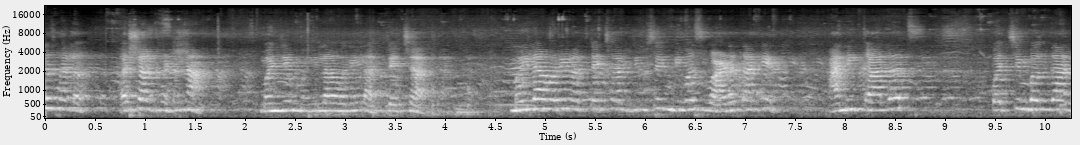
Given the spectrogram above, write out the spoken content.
पूर्ण झालं अशा घटना. म्हणजे महिलावरील अत्याचार. महिलावरील अत्याचार दिवसेंदिवस वाढत आहेत. आणि कालच पश्चिम बंगाल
